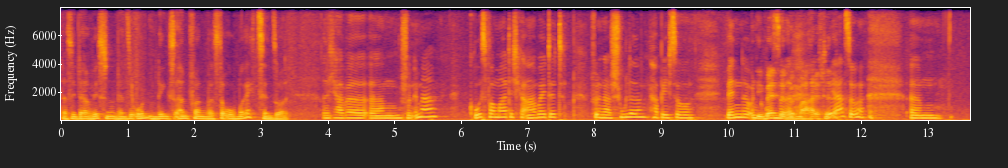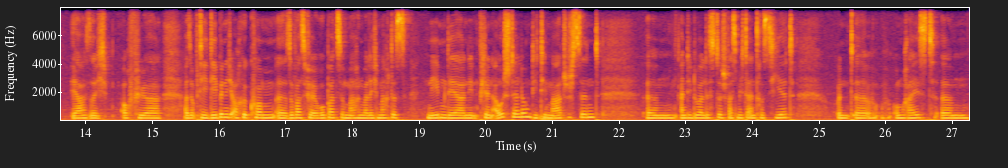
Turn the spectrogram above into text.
dass Sie da wissen, wenn Sie unten links anfangen, was da oben rechts hin soll. Also ich habe ähm, schon immer großformatig gearbeitet. Schon in der Schule habe ich so Wände und Die große, Wände bemalt. Ja, so ähm, ja, also ich auch für, also auf die Idee bin ich auch gekommen, äh, sowas für Europa zu machen, weil ich mache das neben der, den vielen Ausstellungen, die mhm. thematisch sind, ähm, antidualistisch, was mich da interessiert und äh, umreißt, ähm,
